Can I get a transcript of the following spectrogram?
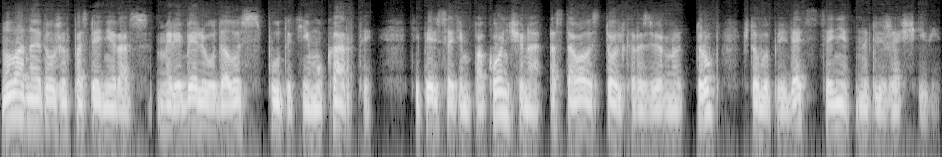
Ну ладно, это уже в последний раз. Мерибелю удалось спутать ему карты. Теперь с этим покончено, оставалось только развернуть труп, чтобы придать сцене надлежащий вид.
